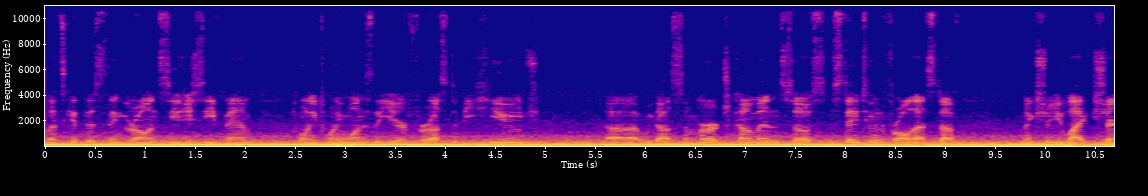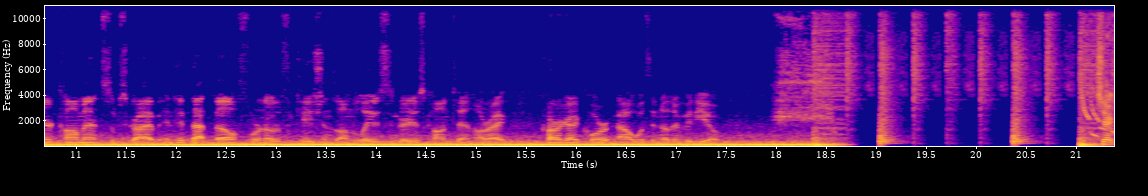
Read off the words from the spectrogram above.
let's get this thing growing. CGC fam, 2021 is the year for us to be huge. Uh, we got some merch coming, so stay tuned for all that stuff. Make sure you like, share, comment, subscribe, and hit that bell for notifications on the latest and greatest content. All right, Car Guy Court out with another video. Check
